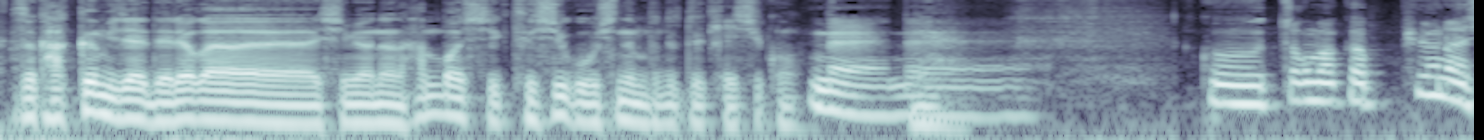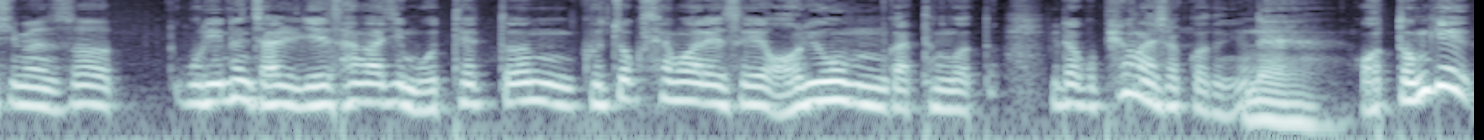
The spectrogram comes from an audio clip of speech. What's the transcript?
그래서 가끔 이제 내려가시면은 한 번씩 드시고 오시는 분들도 계시고. 네, 네. 네. 그 조금 아까 표현하시면서 우리는 잘 예상하지 못했던 그쪽 생활에서의 어려움 같은 것이라고 표현하셨거든요. 네. 어떤 게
